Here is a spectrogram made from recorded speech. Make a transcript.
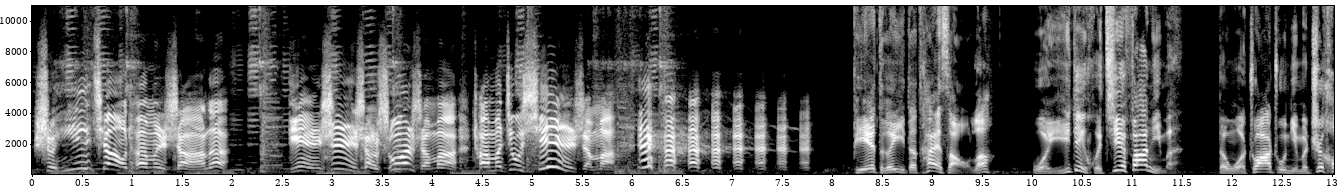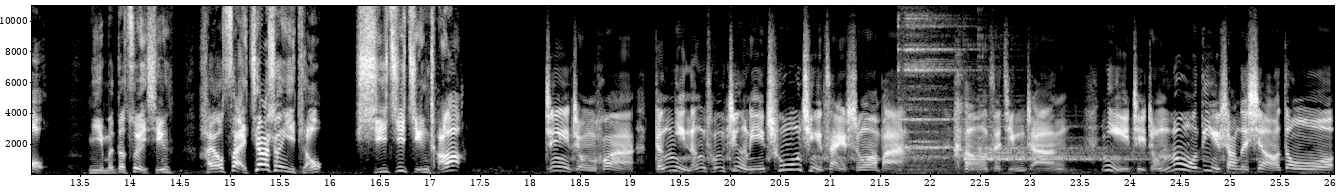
谁叫他们傻呢？电视上说什么，他们就信什么。别得意的太早了，我一定会揭发你们。等我抓住你们之后。你们的罪行还要再加上一条：袭击警察。这种话等你能从这里出去再说吧，猴子警长。你这种陆地上的小动物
